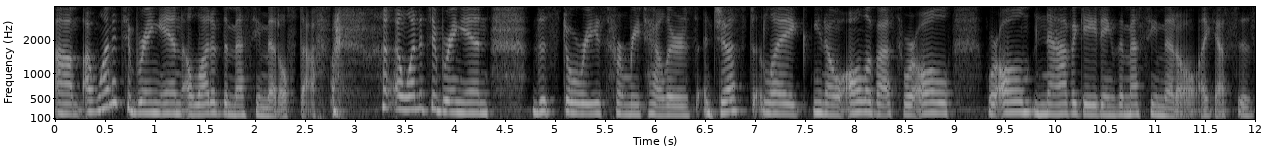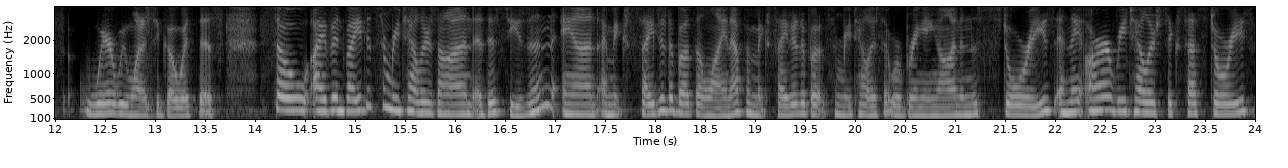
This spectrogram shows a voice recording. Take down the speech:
um, I wanted to bring in a lot of the messy middle stuff. I wanted to bring in the stories from retailers, just like you know, all of us. We're all we're all navigating the messy middle. I guess is where we wanted to go with this. So I've invited some retailers on this season, and I'm excited about the lineup. I'm excited about some retailers that we're bringing on and the stories, and they are retailer success stories,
